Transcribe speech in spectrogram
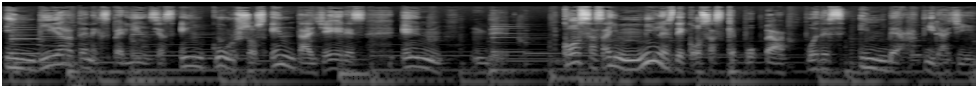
Invierte en experiencias, en cursos, en talleres, en cosas. Hay miles de cosas que ah, puedes invertir allí.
